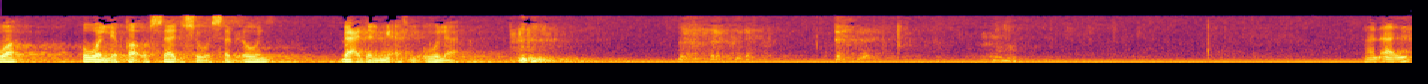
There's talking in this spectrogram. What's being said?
هو اللقاء السادس والسبعون بعد المئة الأولى. الآية.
